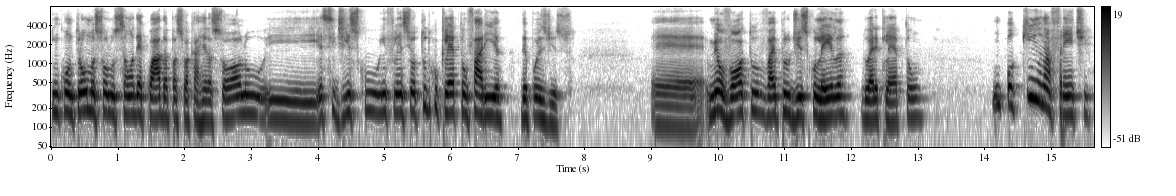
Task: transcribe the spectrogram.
encontrou uma solução adequada para sua carreira solo e esse disco influenciou tudo que o Clapton faria depois disso. É, meu voto vai para o disco Leila, do Eric Clapton, um pouquinho na frente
